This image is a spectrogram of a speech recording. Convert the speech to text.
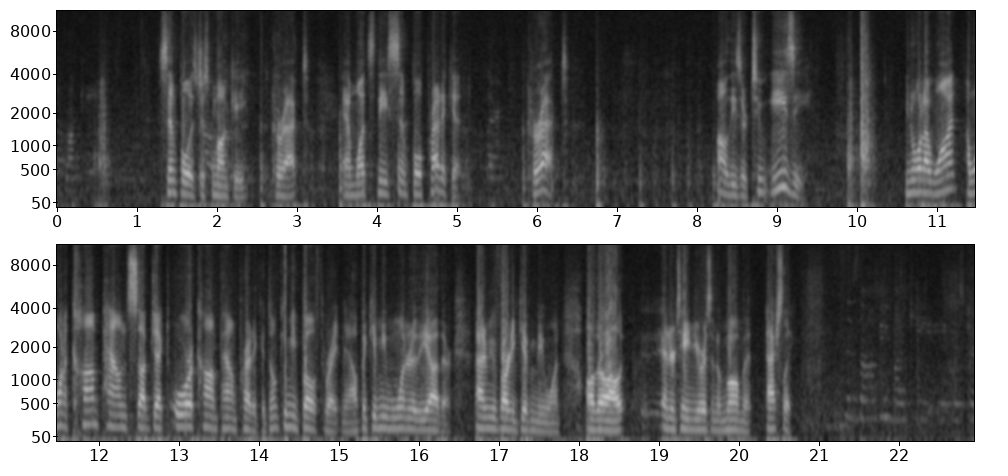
The monkey Simple is just monkey, correct? And what's the simple predicate? Correct. Oh, these are too easy. You know what I want? I want a compound subject or a compound predicate. Don't give me both right now, but give me one or the other. Adam, you've already given me one, although I'll entertain yours in a moment. Ashley. The zombie monkey ate Mr.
